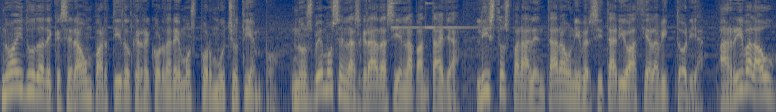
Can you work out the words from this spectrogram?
No hay duda de que será un partido que recordaremos por mucho tiempo. Nos vemos en las gradas y en la pantalla, listos para alentar a Universitario hacia la victoria. ¡Arriba la U!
